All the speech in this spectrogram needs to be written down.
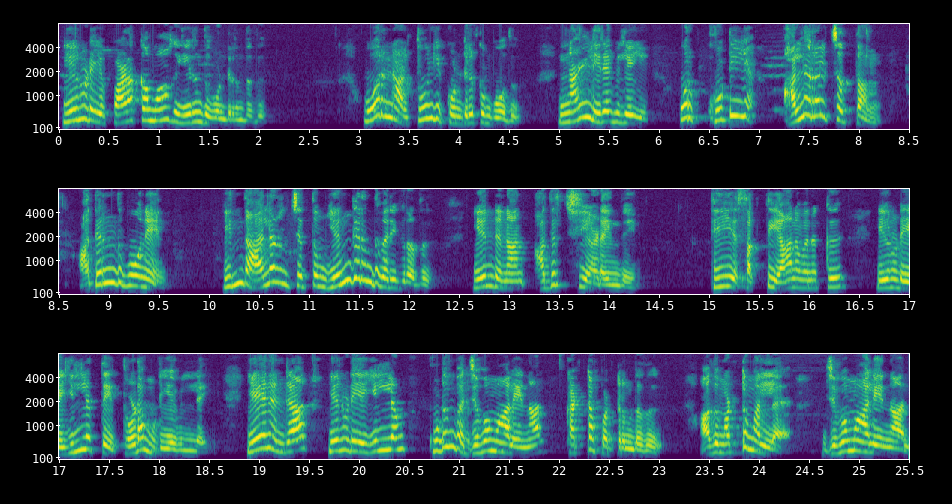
என்னுடைய பழக்கமாக இருந்து கொண்டிருந்தது. ஒரு நாள் தூங்கிக் கொண்டிருக்கும் போது நள்ளிரவிலேயே ஒரு கொடிய அலறல் சத்தம். அதிர்ந்து போனேன். இந்த அலறல் சத்தம் எங்கிருந்து வருகிறது? என்று நான் அதிர்ச்சி அடைந்தேன். தீய சக்தியானவனுக்கு என்னுடைய இல்லத்தை தொட முடியவில்லை. ஏனென்றால் என்னுடைய இல்லம் குடும்ப ஜெபமாலையினால் கட்டப்பட்டிருந்தது. அது மட்டுமல்ல ஜெபமாலையினால்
